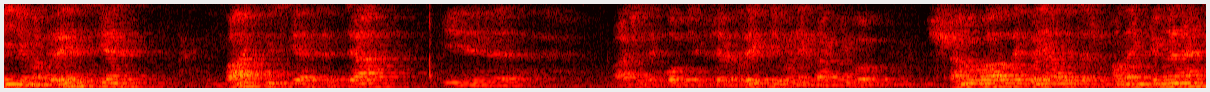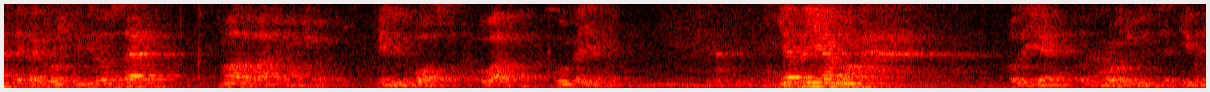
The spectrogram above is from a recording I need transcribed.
радіє материнське, батьківське серця. І е, бачите, хлопчик вже великий, вони так його шанували, боялися, щоб маленьким не нести, хай трошки підросте. Ну, але бачимо, що він від Господа уважно слухає. Є приємно, коли є, коли народжуються діти.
